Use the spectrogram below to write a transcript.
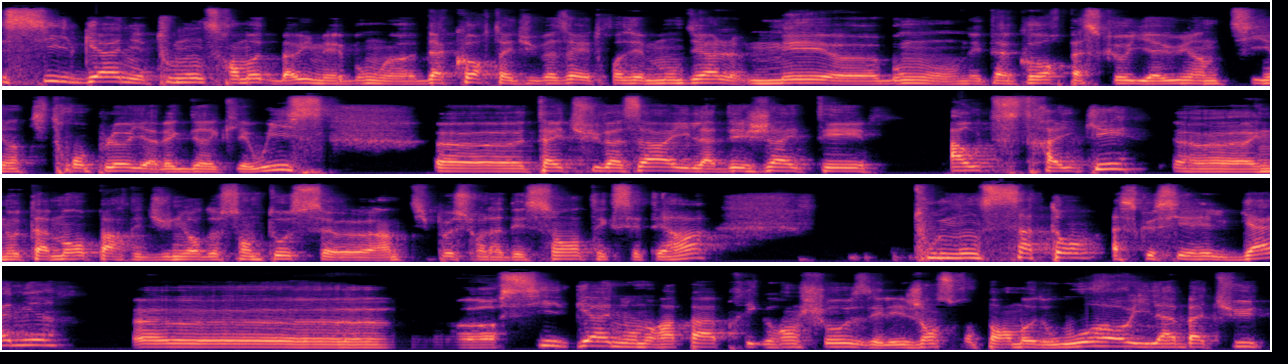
s'il gagne, tout le monde sera en mode bah oui mais bon euh, d'accord Tai Tuivasa est troisième mondial, mais euh, bon on est d'accord parce qu'il y a eu un petit un petit trompe-l'œil avec Derek Lewis. Euh, Tuivasa il a déjà été outstriké, euh, notamment par des juniors de Santos un petit peu sur la descente, etc. Tout le monde s'attend à ce que Cyril gagne. Euh, S'il gagne, on n'aura pas appris grand-chose et les gens seront pas en mode wow, il a battu,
